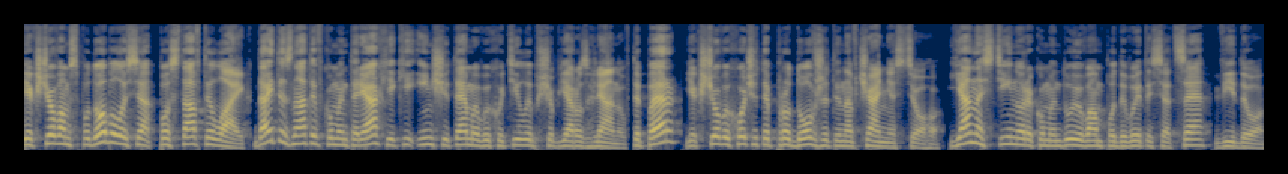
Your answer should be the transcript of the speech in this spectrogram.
Якщо вам сподобалося, поставте лайк. Дайте знати в коментарях, які інші теми ви хотіли б, щоб я розглянув. Тепер, якщо ви хочете продовжити навчання з цього, я настійно рекомендую вам подивитися це відео.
